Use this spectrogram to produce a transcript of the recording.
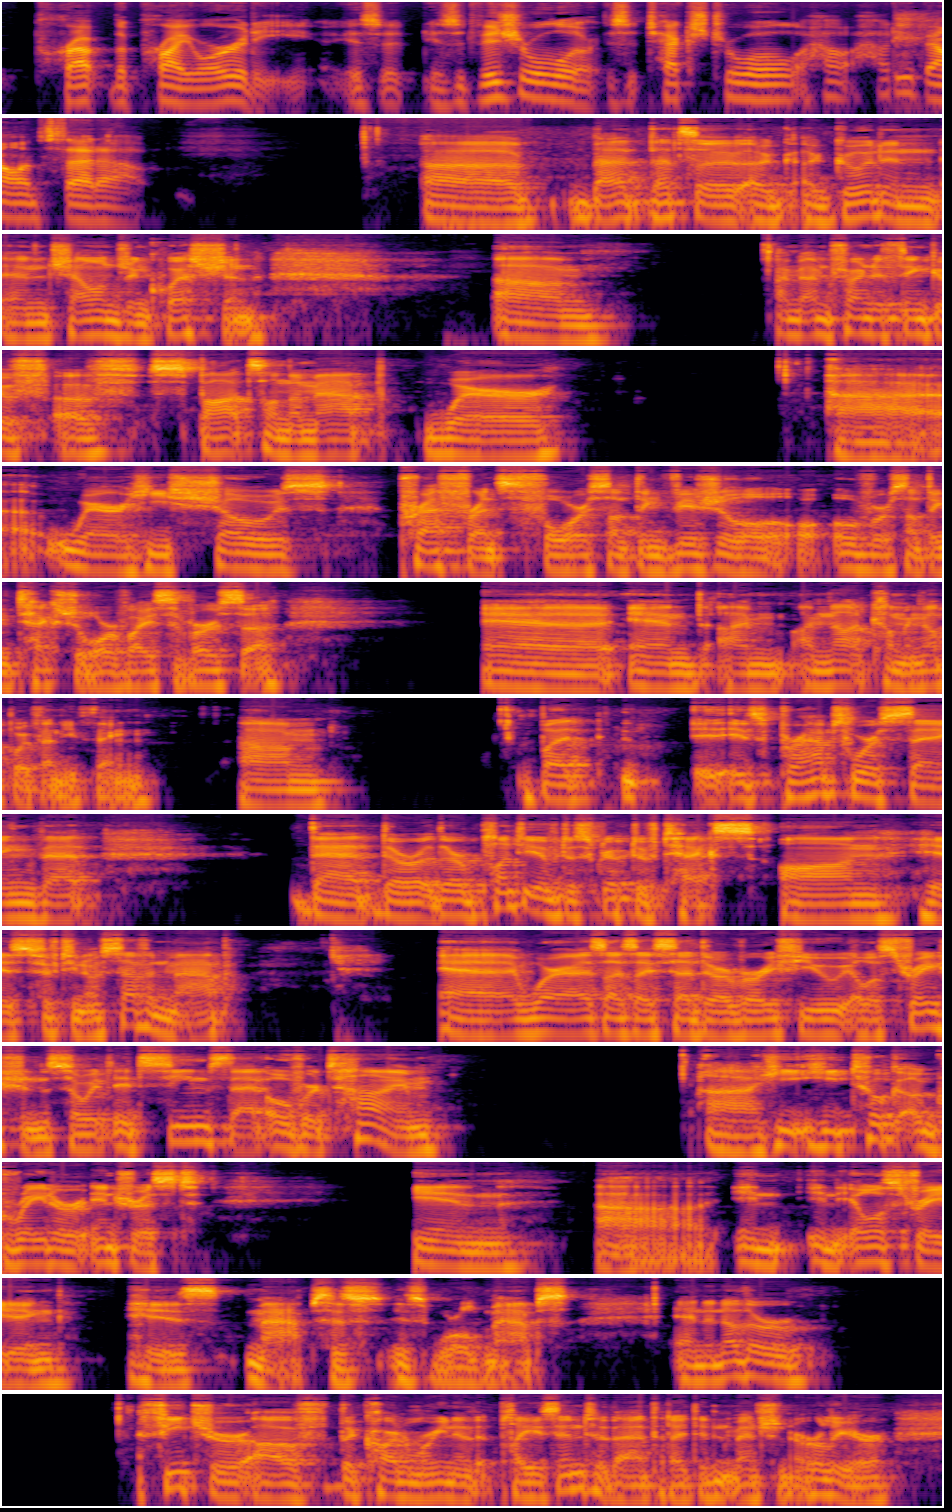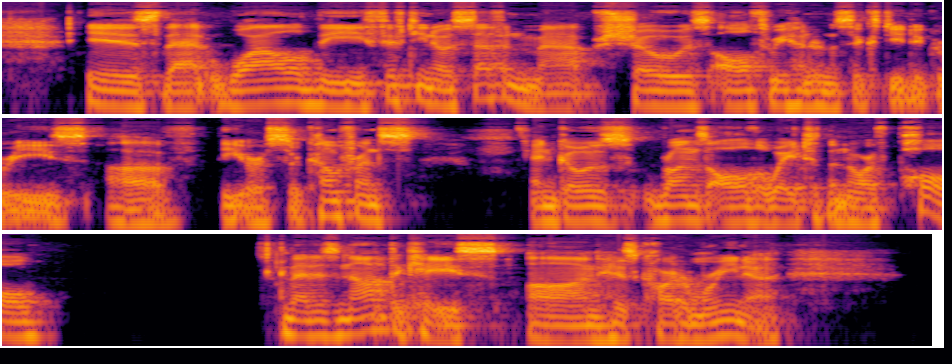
the priority? Is it is it visual or is it textual? How how do you balance that out? Uh, that that's a, a, a good and, and challenging question. Um, I'm, I'm trying to think of, of spots on the map where uh, where he shows preference for something visual over something textual or vice versa. Uh, and I'm I'm not coming up with anything. Um, but it's perhaps worth saying that that there are, there are plenty of descriptive texts on his 1507 map uh, whereas, as I said, there are very few illustrations. So it, it seems that over time, uh, he he took a greater interest in uh, in in illustrating his maps, his his world maps, and another feature of the Carta Marina that plays into that that I didn't mention earlier is that while the 1507 map shows all 360 degrees of the Earth's circumference, and goes runs all the way to the North Pole. That is not the case on his Carta Marina.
